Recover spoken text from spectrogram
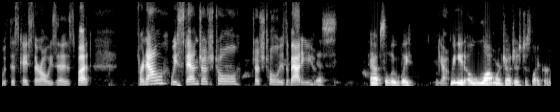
with this case. There always is. But for now, we stand Judge Toal. Judge Toal is a baddie. Yes. Absolutely. Yeah, We need a lot more judges just like her.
